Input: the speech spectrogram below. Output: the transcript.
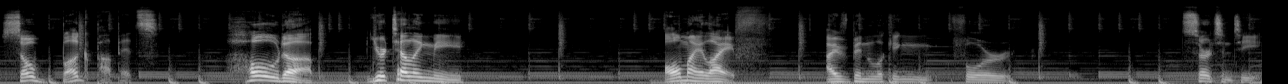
So bug puppets? Hold up. You're telling me all my life I've been looking for certainty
